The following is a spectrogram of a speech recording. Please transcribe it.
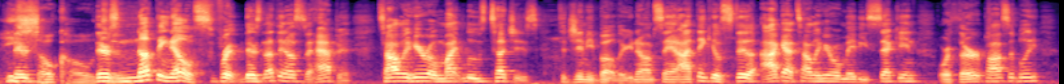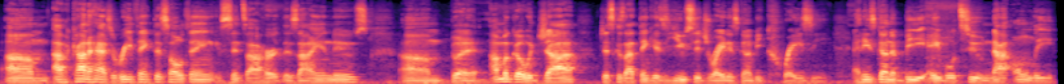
He's there's- so cold. there's too. nothing else for there's nothing else to happen. Tyler Herro might lose touches to Jimmy Butler. You know what I'm saying? I think he'll still I got Tyler Herro maybe second or third possibly. Um I kind of had to rethink this whole thing since I heard the Zion news. Um but I'm to go with Ja just cuz I think his usage rate is to be crazy and he's to be able to not only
